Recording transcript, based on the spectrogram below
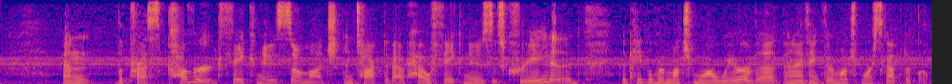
and the press covered fake news so much and talked about how fake news is created that people are much more aware of it, and I think they're much more skeptical.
